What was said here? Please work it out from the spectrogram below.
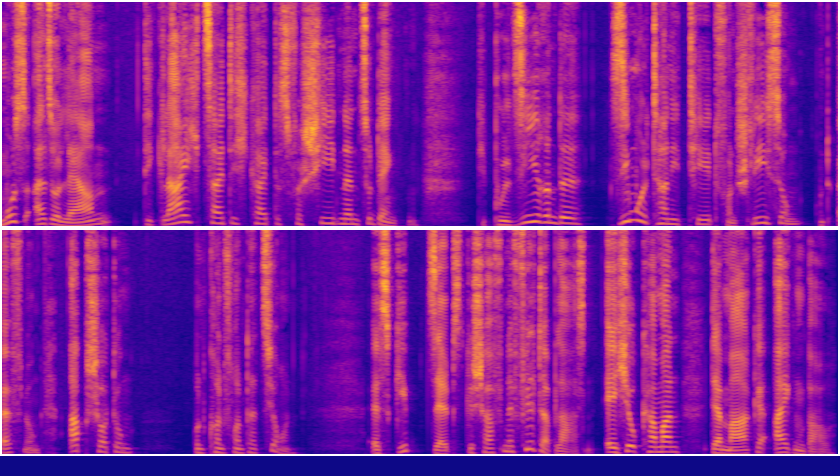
muss also lernen, die Gleichzeitigkeit des Verschiedenen zu denken, die pulsierende Simultanität von Schließung und Öffnung, Abschottung und Konfrontation. Es gibt selbstgeschaffene Filterblasen, Echokammern der Marke Eigenbau.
